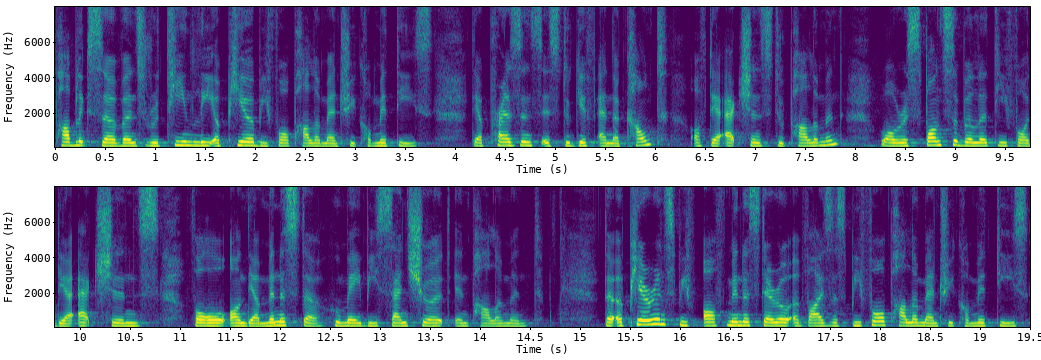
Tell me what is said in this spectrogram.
public servants routinely appear before parliamentary committees. Their presence is to give an account of their actions to Parliament, while responsibility for their actions fall on their minister, who may be censured in Parliament. The appearance of ministerial advisers before parliamentary committees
